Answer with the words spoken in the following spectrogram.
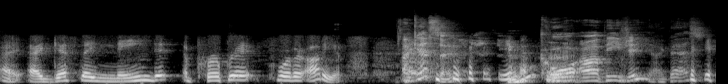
I, I guess they named it appropriate for their audience. I guess so. Yeah. Core RPG, I guess.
